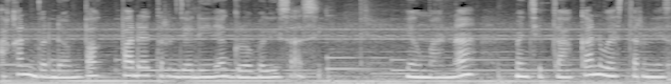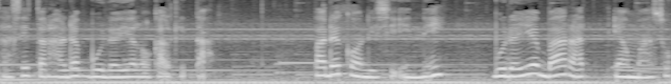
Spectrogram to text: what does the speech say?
akan berdampak pada terjadinya globalisasi, yang mana menciptakan westernisasi terhadap budaya lokal kita. Pada kondisi ini, budaya barat yang masuk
